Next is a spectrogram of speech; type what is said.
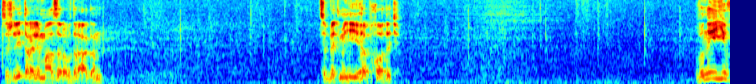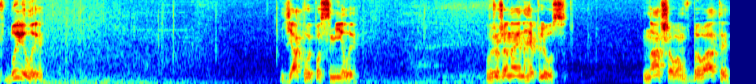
Це ж літералі Mother of Dragon. Це, блядь, мені її обходить. Вони її вбили. Як ви посміли? Ви ж уже на НГ. Нащо вам вбивати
